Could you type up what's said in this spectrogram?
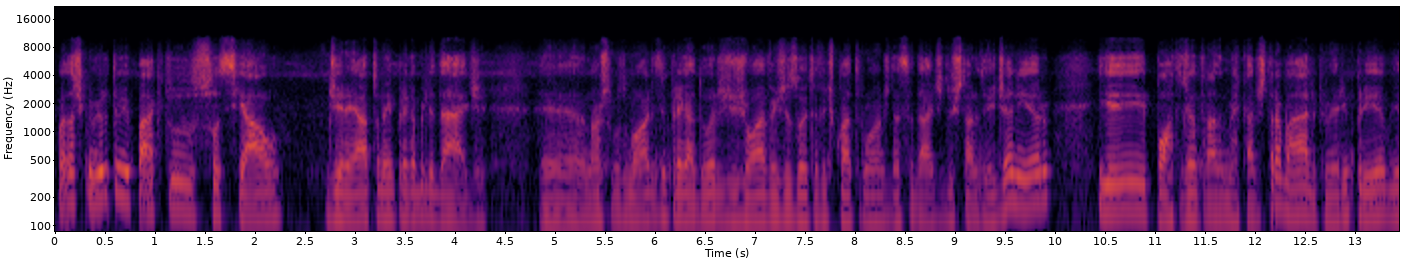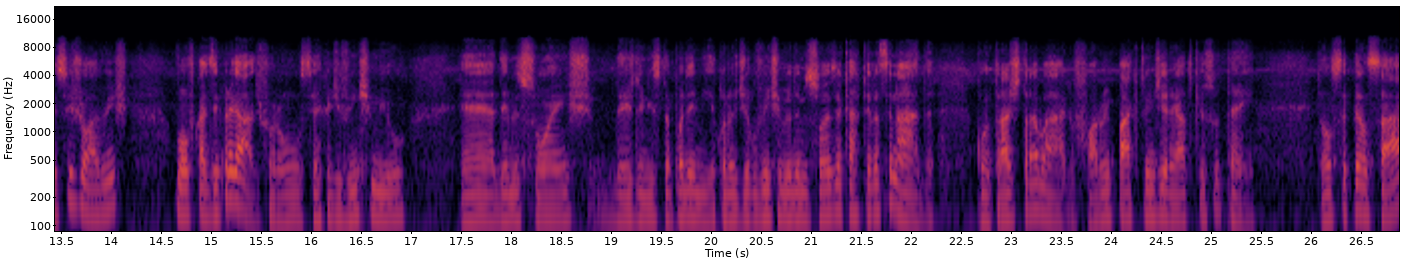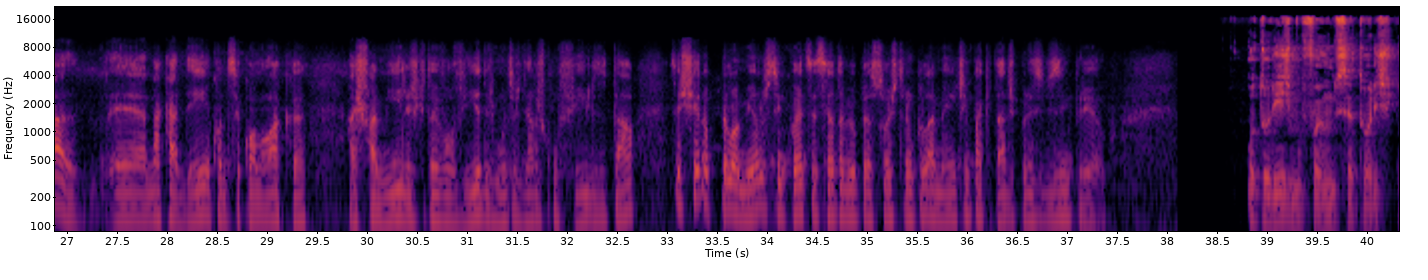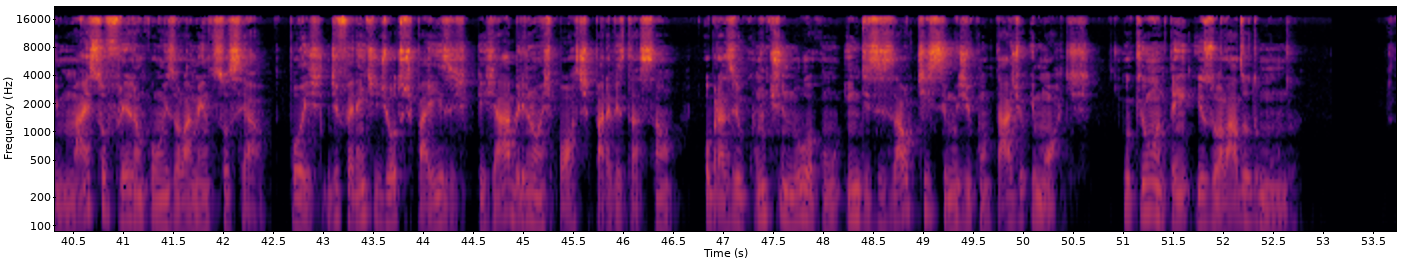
Mas acho que primeiro tem um impacto social direto na empregabilidade. É, nós somos os maiores empregadores de jovens de 18 a 24 anos da cidade do estado do Rio de Janeiro e porta de entrada no mercado de trabalho, primeiro emprego, e esses jovens vão ficar desempregados. Foram cerca de 20 mil é, demissões desde o início da pandemia. Quando eu digo 20 mil demissões, é carteira assinada, contrato de trabalho, fora o impacto indireto que isso tem. Então, você pensar é, na cadeia, quando você coloca as famílias que estão envolvidas, muitas delas com filhos e tal, você chega a pelo menos 50, 60 mil pessoas tranquilamente impactadas por esse desemprego. O turismo foi um dos setores que mais sofreram com o isolamento social, pois, diferente de outros países que já abriram as portas para visitação, o Brasil continua com índices altíssimos de contágio e mortes, o que o mantém isolado do mundo.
